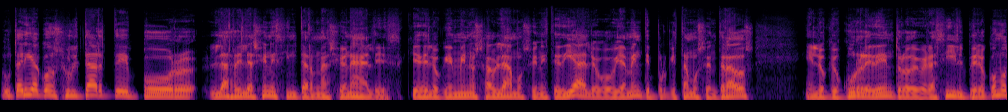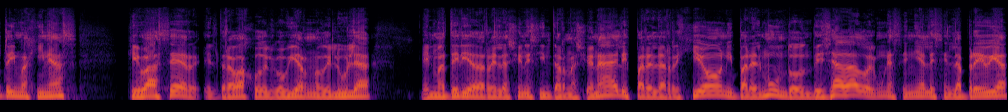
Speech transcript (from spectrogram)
me gustaría consultarte por las relaciones internacionales, que es de lo que menos hablamos en este diálogo, obviamente, porque estamos centrados en lo que ocurre dentro de Brasil, pero ¿cómo te imaginas que va a ser el trabajo del gobierno de Lula? En materia de relaciones internacionales para la región y para el mundo, donde ya ha dado algunas señales en la previa,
